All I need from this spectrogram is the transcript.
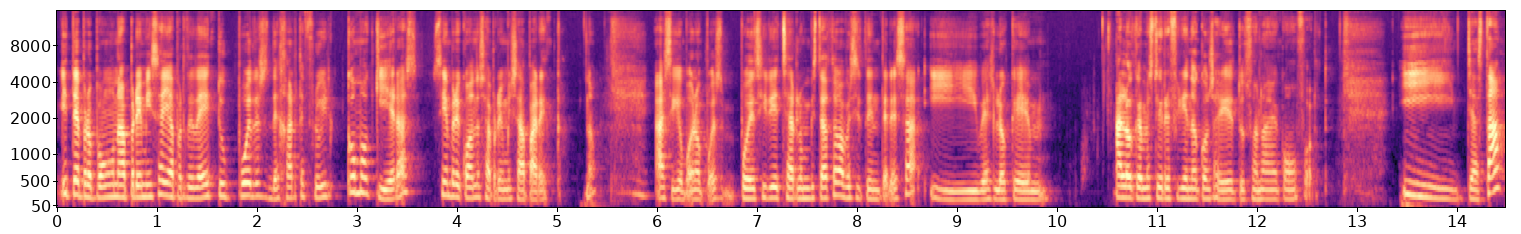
y te propongo una premisa y a partir de ahí tú puedes dejarte fluir como quieras, siempre y cuando esa premisa aparezca, ¿no? Así que bueno, pues puedes ir y echarle un vistazo a ver si te interesa y ves lo que a lo que me estoy refiriendo con salir de tu zona de confort. Y ya está.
